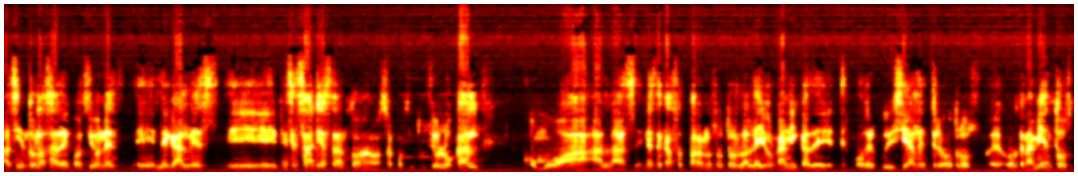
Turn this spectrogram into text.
haciendo las adecuaciones eh, legales eh, necesarias tanto a nuestra constitución local como a, las, en este caso para nosotros la ley orgánica del Poder Judicial, entre otros eh, ordenamientos.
